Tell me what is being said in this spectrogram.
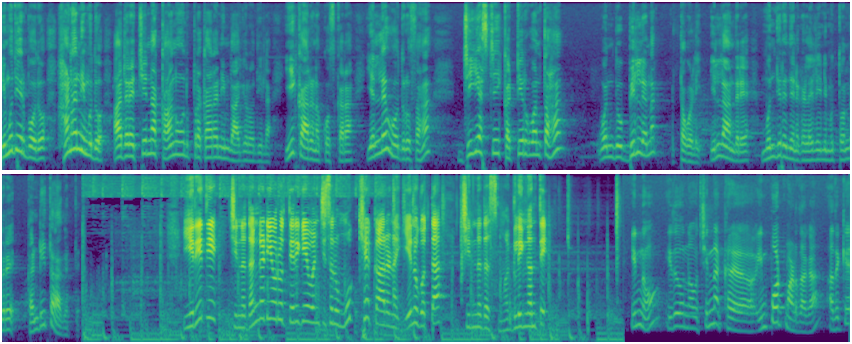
ನಿಮ್ಮದು ಇರ್ಬೋದು ಹಣ ನಿಮ್ಮದು ಆದರೆ ಚಿನ್ನ ಕಾನೂನು ಪ್ರಕಾರ ನಿಮ್ಮದು ಆಗಿರೋದಿಲ್ಲ ಈ ಕಾರಣಕ್ಕೋಸ್ಕರ ಎಲ್ಲೇ ಹೋದರೂ ಸಹ ಜಿ ಎಸ್ ಟಿ ಕಟ್ಟಿರುವಂತಹ ಒಂದು ಬಿಲ್ಲನ್ನು ತಗೊಳ್ಳಿ. ಇಲ್ಲಾಂದರೆ ಮುಂದಿನ ದಿನಗಳಲ್ಲಿ ನಿಮಗೆ ತೊಂದರೆ ಖಂಡಿತ ಆಗುತ್ತೆ. ಈ ರೀತಿ ಚಿನ್ನದಂಗಡಿಯವರು ತೆರಿಗೆ ವಂಚಿಸಲು ಮುಖ್ಯ ಕಾರಣ ಏನು ಗೊತ್ತಾ? ಚಿನ್ನದ ಸ್ಮಗ್ಲಿಂಗ್ ಅಂತೆ. ಇನ್ನು ಇದು ನಾವು ಚಿನ್ನ ಕ ಇಂಪೋರ್ಟ್ ಮಾಡಿದಾಗ ಅದಕ್ಕೆ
